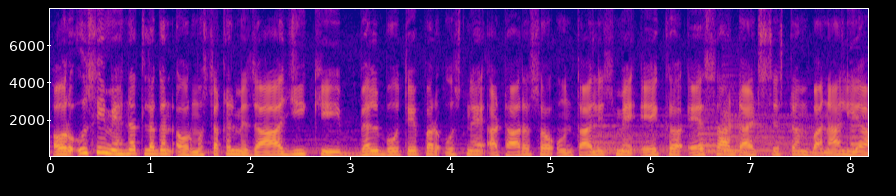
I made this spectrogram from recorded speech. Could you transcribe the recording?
اور اسی محنت لگن اور مستقل مزاجی کی بل بوتے پر اس نے اٹھارہ سو انتالیس میں ایک ایسا ڈائٹ سسٹم بنا لیا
